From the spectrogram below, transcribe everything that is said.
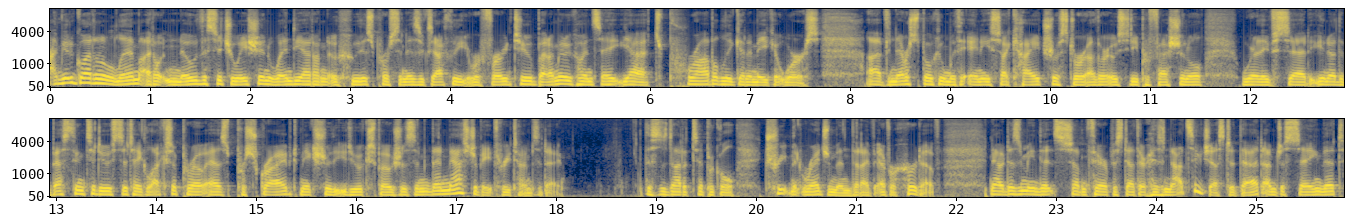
I'm going to go out on a limb. I don't know the situation. Wendy, I don't know who this person is exactly you're referring to, but I'm going to go ahead and say, yeah, it's probably going to make it worse. I've never spoken with any psychiatrist or other OCD professional where they've said, you know, the best thing to do is to take Lexapro as prescribed, make sure that you do exposures, and then masturbate three times a day. This is not a typical treatment regimen that I've ever heard of. Now, it doesn't mean that some therapist out there has not suggested that. I'm just saying that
